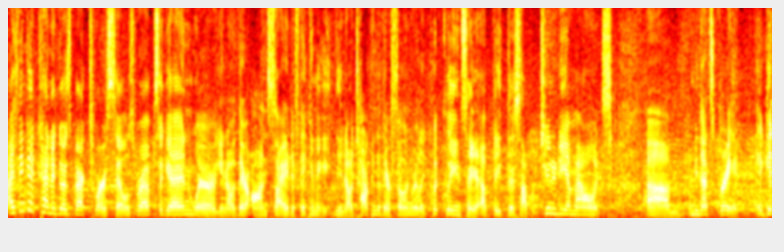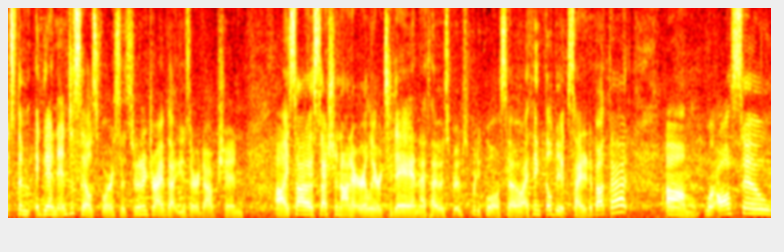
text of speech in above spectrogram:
I think it kind of goes back to our sales reps again, where you know they're on site. If they can, you know, talk into their phone really quickly and say, "Update this opportunity amount." Um, I mean, that's great. It gets them again into Salesforce. It's going to drive that user adoption. Uh, I saw a session on it earlier today, and I thought it was, it was pretty cool. So I think they'll be excited about that. Um, we're also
